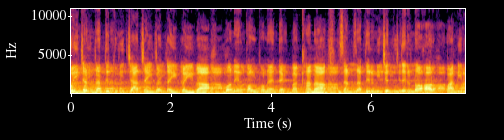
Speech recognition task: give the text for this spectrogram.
ওই জান্নাতে তুমি যা চাইবা তাই পাইবা। মনের কল্পনায় দেখবা খানা। জান্নাতের নিচে দুধের নহর, পানির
